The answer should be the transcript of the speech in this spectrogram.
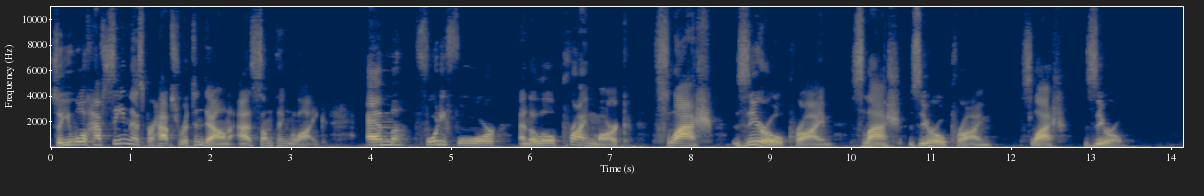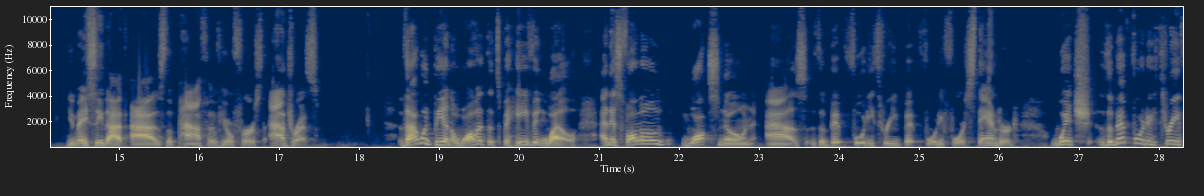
So you will have seen this perhaps written down as something like M44 and a little prime mark slash 0 prime slash 0 prime slash 0. You may see that as the path of your first address. That would be in a wallet that's behaving well and is following what's known as the BIP43 BIP44 standard, which the BIP43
